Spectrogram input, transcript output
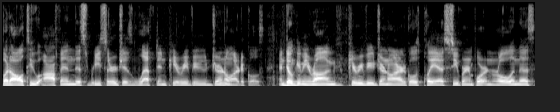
but all too often this research is left in peer reviewed journal articles. And don't get me wrong, peer reviewed journal articles play a super important role in this,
